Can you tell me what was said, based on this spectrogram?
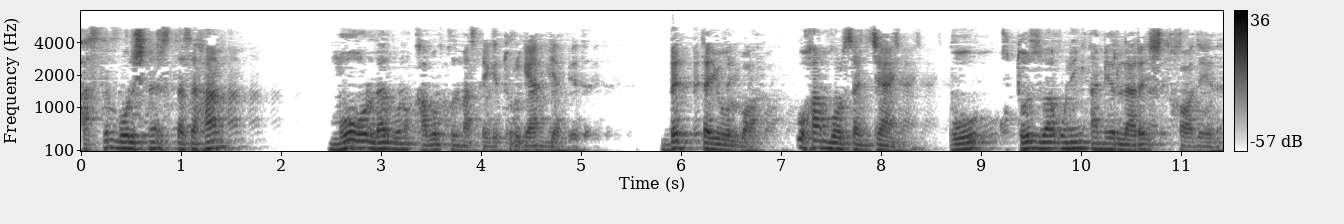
taslim bo'lishni istasa ham mo'g'ullar buni qabul qilmasligi turgan gap edi. Bitta yo'l bor u ham bo'lsa jang bu qutuz va uning amirlari ishtihodi edi.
